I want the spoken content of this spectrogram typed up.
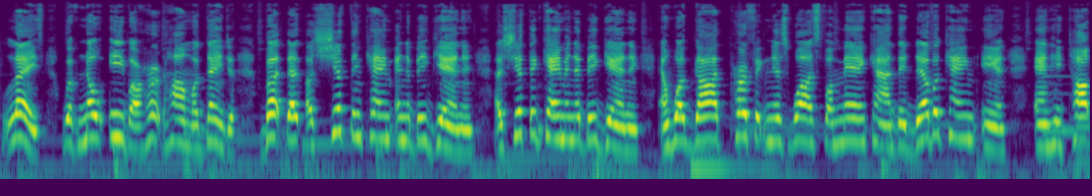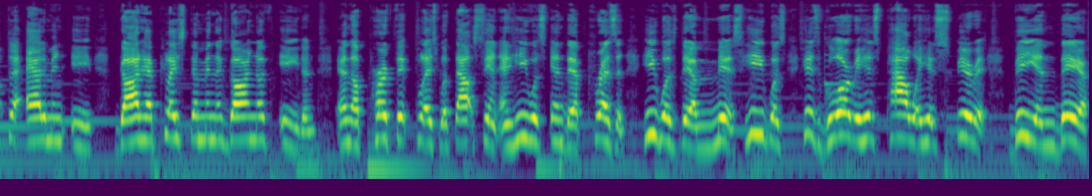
place with no evil, hurt, harm, or danger. But that a shifting came in the beginning. A shifting came in the beginning. And what God perfectness was for mankind, the devil came in and he talked to Adam and Eve. God had placed them in the Garden of Eden in a perfect place without sin, and he was in their presence. He was their midst. He was his glory, his power, his spirit being there.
